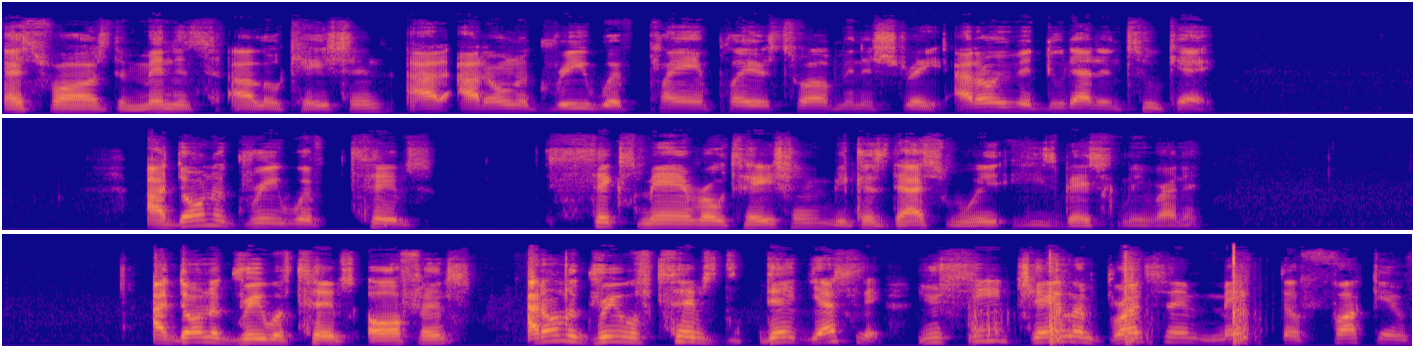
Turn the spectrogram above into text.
as far as the minutes allocation. I, I don't agree with playing players 12 minutes straight. I don't even do that in 2K. I don't agree with Thibs' six man rotation because that's what he's basically running. I don't agree with Thibs' offense. I don't agree with Thibs did yesterday. You see Jalen Brunson make the fucking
